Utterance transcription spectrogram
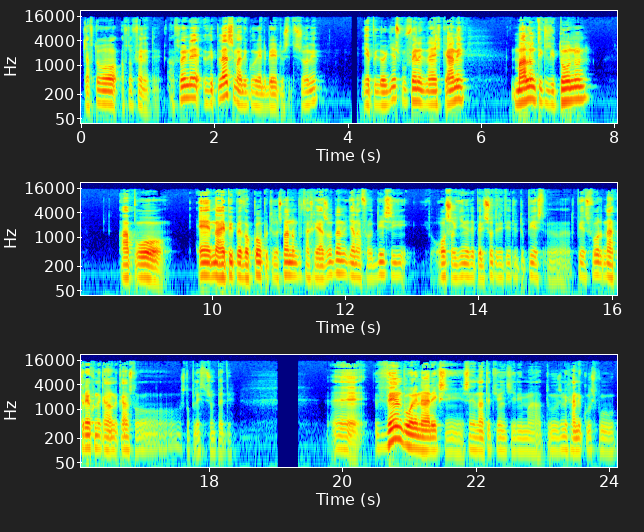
Και αυτό, αυτό φαίνεται. Αυτό είναι διπλά σημαντικό για την περίπτωση της Sony. Οι επιλογές που φαίνεται να έχει κάνει μάλλον τη κλειτώνουν από ένα επίπεδο κόπου τέλος πάντων που θα χρειαζόταν για να φροντίσει όσο γίνεται περισσότεροι τίτλοι του, PS, του PS4 να τρέχουν κανονικά στο, στο PlayStation 5 ε, δεν μπορεί να ρίξει σε ένα τέτοιο εγχείρημα τους μηχανικούς που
